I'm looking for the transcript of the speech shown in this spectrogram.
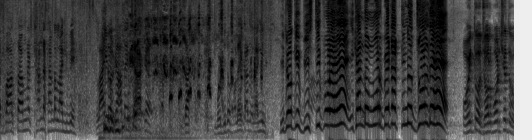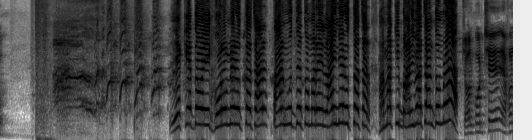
এবার তো আপনার ঠান্ডা ঠান্ডা লাগবে। লাইন যাতে যাকে। যাক বুদ্ধিটা ভালোই কাজে লাগিল। ইটো কি বৃষ্টি পড়ে এখান তো মোর বেটার জল দেহে ওই তো জল পড়ছে তো। একে তো এই গরমের অত্যাচার তার মধ্যে তোমার এই লাইনের অত্যাচার। আমাকে কি মারিবা চান তোমরা? জল পড়ছে এখন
